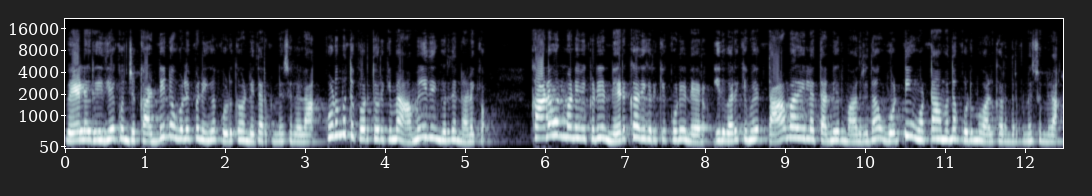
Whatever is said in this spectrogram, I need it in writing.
வேலை ரீதியாக கொஞ்சம் கடின உழைப்பு நீங்கள் கொடுக்க வேண்டியதாக இருக்குன்னு சொல்லலாம். குடும்பத்தை பொறுத்த வரைக்குமே அமைதிங்கிறது நிலைக்கும். கணவன் மனைவிக்கிடையே நெருக்க அதிகரிக்கக்கூடிய நேரம். இது வரைக்குமே தாமரையில் தண்ணீர் மாதிரி தான் ஒட்டி ஒட்டாமல் தான் குடும்ப வாழ்க்கை இருந்திருக்குன்னு சொல்லலாம்.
